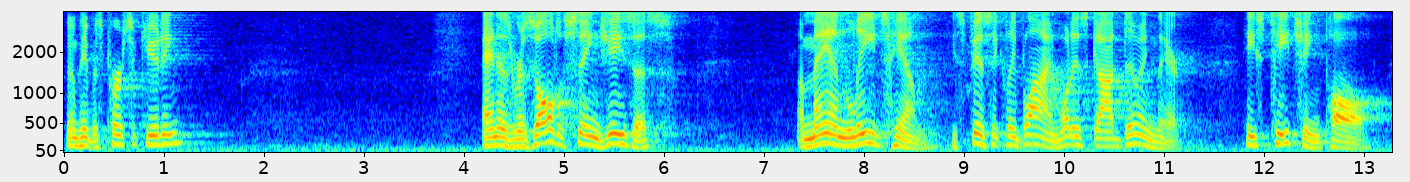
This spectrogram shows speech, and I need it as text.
whom he was persecuting. And as a result of seeing Jesus, a man leads him. He's physically blind. What is God doing there? He's teaching Paul.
